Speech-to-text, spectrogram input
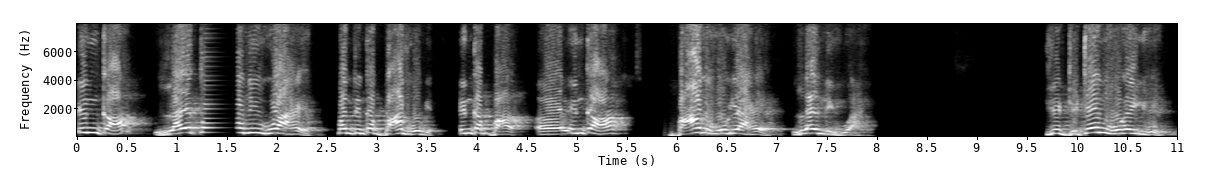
इनका लय तो नहीं हुआ है परंतु इनका बाध हो गया। इनका बा, आ, इनका बाद हो गया है लय नहीं हुआ है। ये डिटेन हो गई हैं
